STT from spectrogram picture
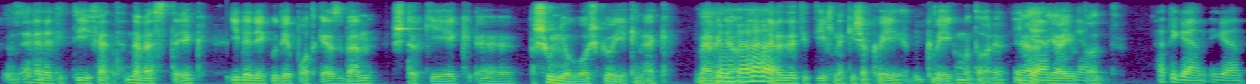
Az eredeti Thief-et nevezték IDDQD podcastben stökiék a sunyogós kölyéknek, mert hogy az eredeti Thiefnek is a Quake motorja Igen, ja, ja, igen. jutott. Hát igen, igen.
